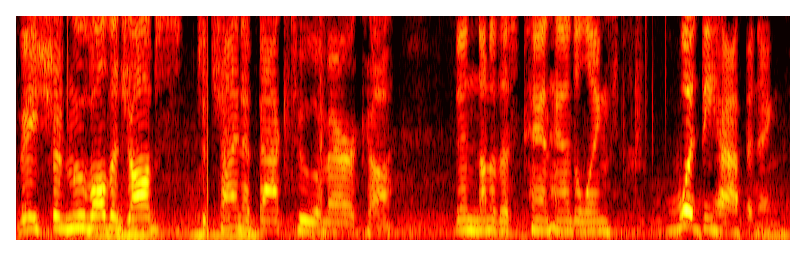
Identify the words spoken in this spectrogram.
They should move all the jobs to China back to America. Then none of this panhandling would be happening.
